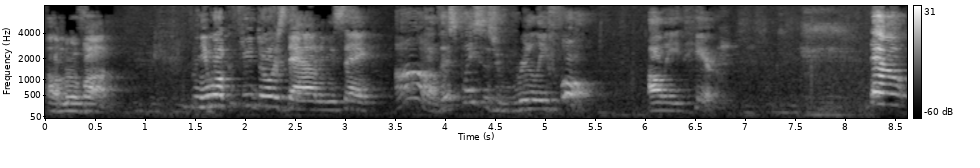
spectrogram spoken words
I'll move on. And you walk a few doors down and you say, ah, this place is really full. I'll eat here. Now,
